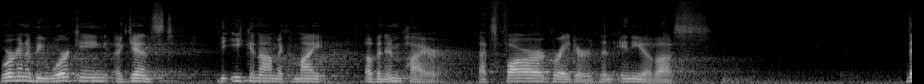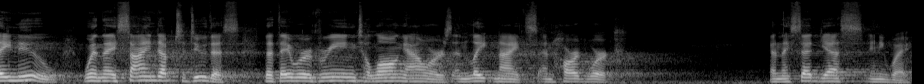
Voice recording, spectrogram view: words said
we're going to be working against the economic might of an empire that's far greater than any of us. They knew when they signed up to do this that they were agreeing to long hours and late nights and hard work. And they said yes anyway.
